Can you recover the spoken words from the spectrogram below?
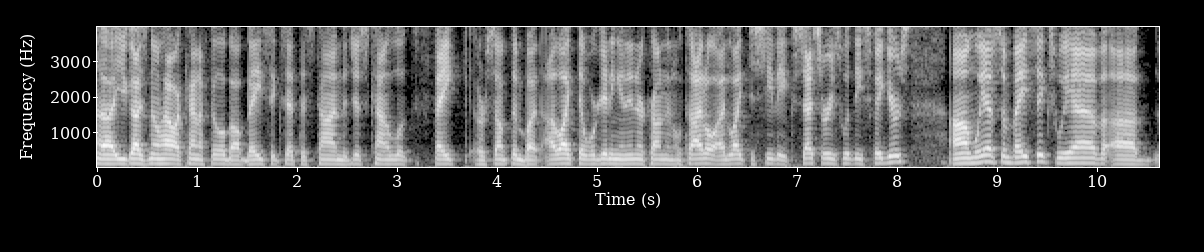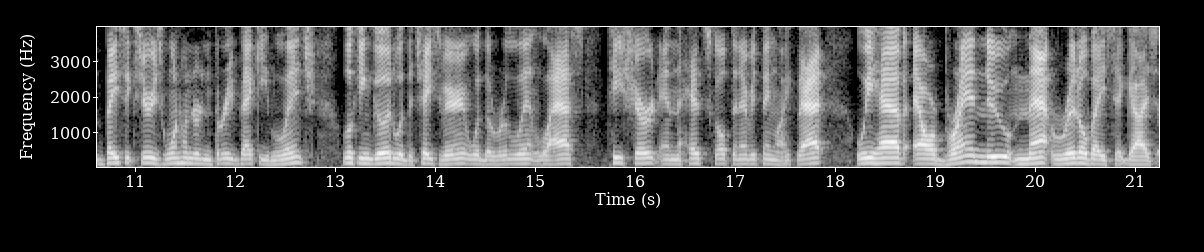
uh, you guys know how I kind of feel about basics at this time that just kind of looked fake or something. But I like that we're getting an Intercontinental title. I'd like to see the accessories with these figures. Um, we have some basics. We have uh, Basic Series 103 Becky Lynch looking good with the Chase variant with the Relentless t-shirt and the head sculpt and everything like that we have our brand new Matt Riddle basic, guys.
